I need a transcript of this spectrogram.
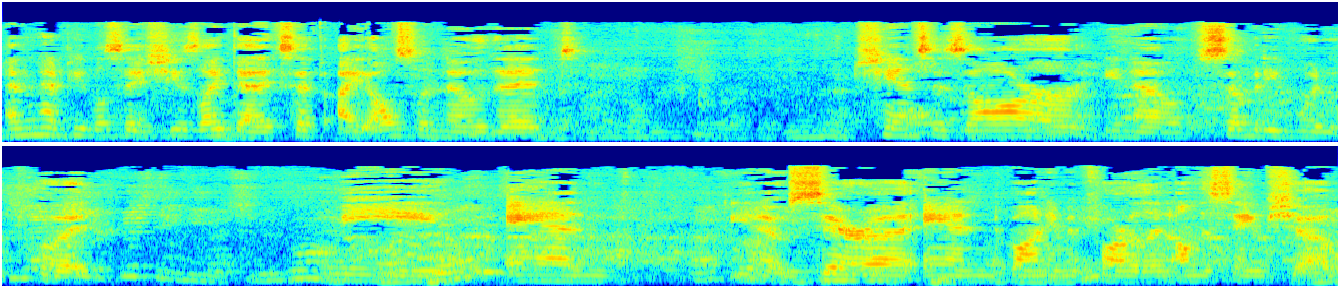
I haven't had people say she's like that. Except I also know that chances are, you know, somebody wouldn't put me and you know Sarah and Bonnie McFarlane on the same show.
